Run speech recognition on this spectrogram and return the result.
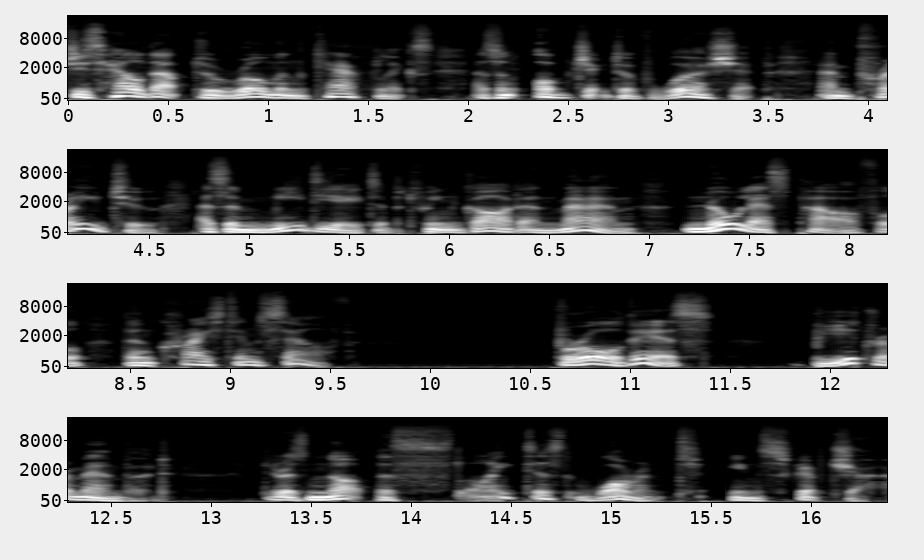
She is held up to Roman Catholics as an object of worship and prayed to as a mediator between God and man, no less powerful than Christ himself. For all this, be it remembered, there is not the slightest warrant in Scripture.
